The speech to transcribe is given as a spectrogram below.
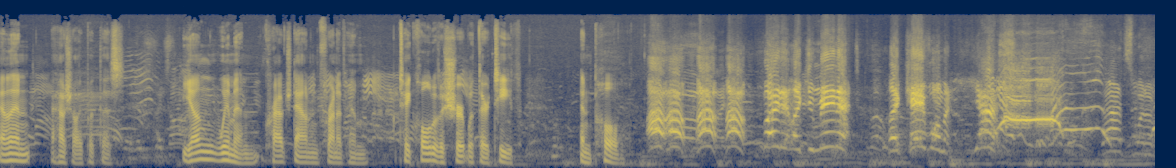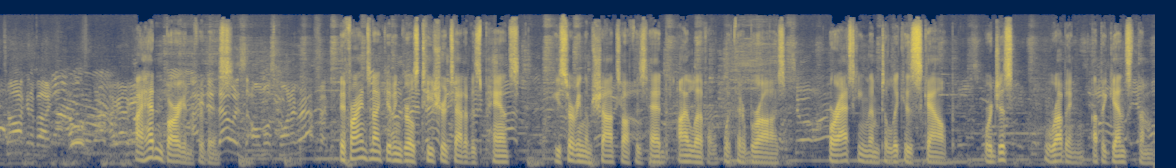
And then, how shall I put this? Young women crouch down in front of him, take hold of his shirt with their teeth, and pull. Oh, oh, oh, oh! Bite it like you mean it, like cave woman. Yes. That's what I'm talking about. I, go- I hadn't bargained for this. That was almost pornographic. If Ryan's not giving girls t shirts out of his pants, he's serving them shots off his head eye level with their bras, or asking them to lick his scalp, or just rubbing up against them.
